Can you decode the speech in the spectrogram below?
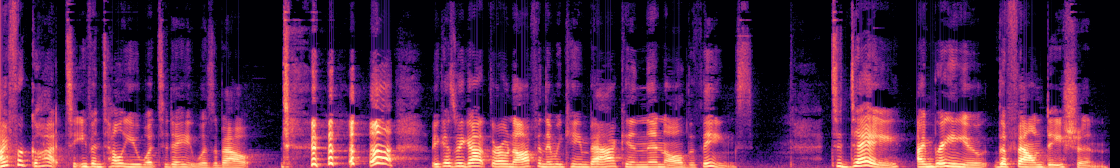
I forgot to even tell you what today was about because we got thrown off and then we came back and then all the things. Today, I'm bringing you the foundation.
